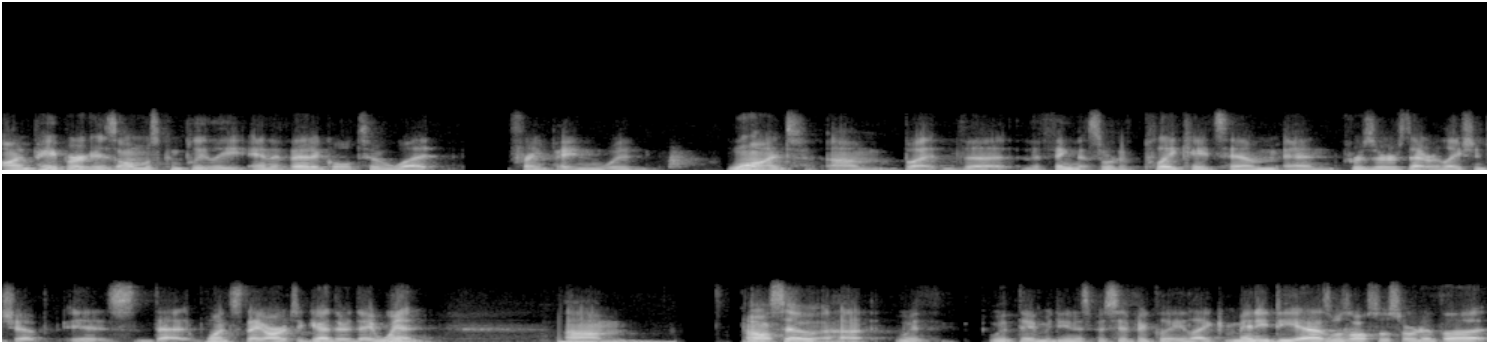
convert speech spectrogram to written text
on paper is almost completely antithetical to what Frank Payton would want. Um, but the the thing that sort of placates him and preserves that relationship is that once they are together, they win. Um, also uh, with with Dave Medina specifically, like Manny Diaz was also sort of a,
